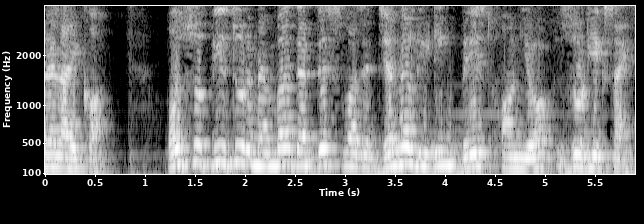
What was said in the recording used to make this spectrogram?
bell icon. Also please do remember that this was a general reading based on your zodiac sign.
